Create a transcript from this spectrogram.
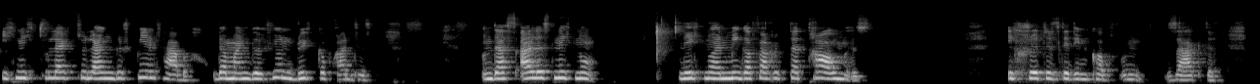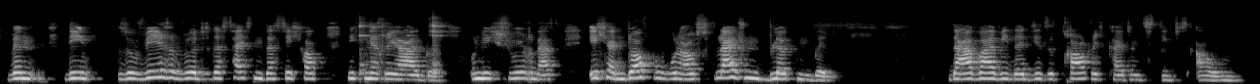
ich nicht vielleicht zu lange gespielt habe oder mein Gehirn durchgebrannt ist. Und das alles nicht nur, nicht nur ein mega verrückter Traum ist. Ich schüttelte den Kopf und sagte, wenn dem so wäre, würde das heißen, dass ich auch nicht mehr real bin. Und ich schwöre, dass ich ein Dorfbewohner aus Fleisch und Blöcken bin. Da war wieder diese Traurigkeit in Steves Augen.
